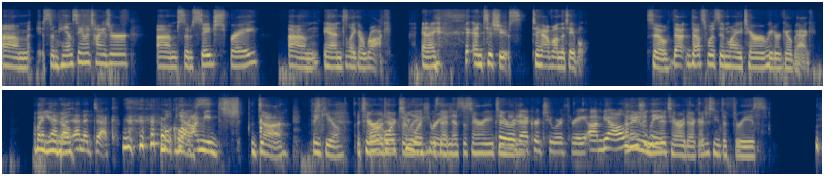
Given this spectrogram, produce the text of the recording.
um, some hand sanitizer, um, some sage spray, um, and like a rock. And I and tissues to have on the table. So that that's what's in my tarot reader go bag. about and, you, and, Hill? a, and a deck. Of Well, Well, course. I mean, sh- duh. Thank you. A tarot Or- or deck, two or really? three. Is that necessary? Do tarot need it? deck or two or three. Um, yeah, I'll I don't usually even need a tarot deck. I just need the threes.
